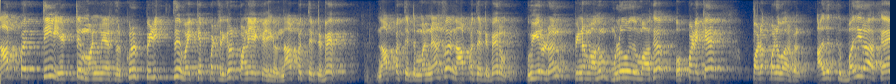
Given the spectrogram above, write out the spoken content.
நாற்பத்தி எட்டு மணி நேரத்திற்குள் பிடித்து வைக்கப்பட்டிருக்கிற பணைய கைதிகள் நாற்பத்தெட்டு பேர். நாற்பத்தெட்டு மணி நேரத்தில் நாற்பத்தெட்டு பேரும் உயிருடன் பிணமாகும் முழுவதுமாக ஒப்படைக்க படப்படுவார்கள். அதுக்கு பதிலாக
